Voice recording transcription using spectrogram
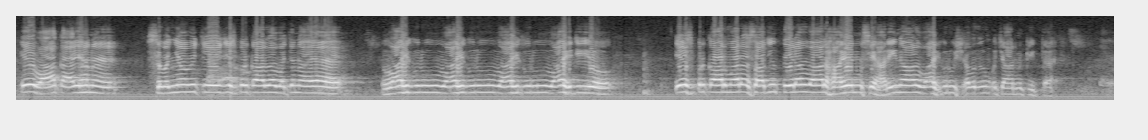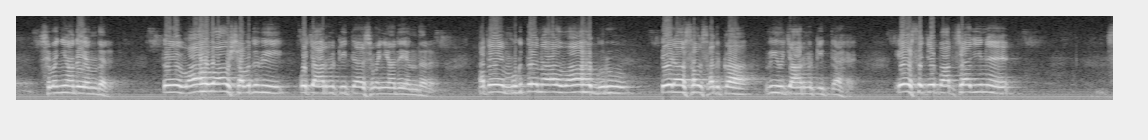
ਇਹ ਵਾਕ ਆਏ ਹਨ, ਸਵਈਆਂ ਵਿੱਚ ਜਿਸ ਪ੍ਰਕਾਰ ਦਾ ਵਚਨ ਆਇਆ ਹੈ, ਵਾਹਿਗੁਰੂ ਵਾਹਿਗੁਰੂ ਵਾਹਿਗੁਰੂ ਵਾਹਿ ਜੀਓ ਇਸ ਪ੍ਰਕਾਰ ਮਹਾਰਾਜ ਸਾਹਿਬ ਜੀ ਨੇ 13 ਵਾਰ ਹਾਏ ਨੂੰ ਸਿਹਾਰੀ ਨਾਲ ਵਾਹਿਗੁਰੂ ਸ਼ਬਦ ਨੂੰ ਉਚਾਰਨ ਕੀਤਾ ਹੈ, ਸਵਈਆਂ ਦੇ ਅੰਦਰ। ਤੇ ਵਾਹ ਵਾਹ ਸ਼ਬਦ ਵੀ ਉਚਾਰਨ ਕੀਤਾ ਸਵਈਆਂ ਦੇ ਅੰਦਰ। ਅਤੇ ਮੁਕਤੇ ਨਾਲ ਵਾਹ ਗੁਰੂ, ਤੇਰਾ ਸਭ ਸਦਕਾ ਵੀ ਉਚਾਰਨ ਕੀਤਾ ਹੈ। ਇਹ ਸੱਚੇ ਪਾਤਸ਼ਾਹ ਜੀ ਨੇ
